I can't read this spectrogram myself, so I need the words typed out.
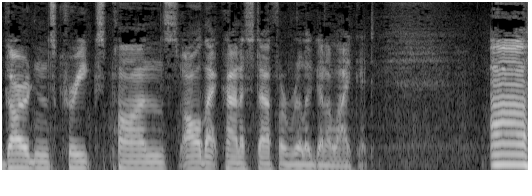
gardens, creeks, ponds, all that kind of stuff are really going to like it. Uh,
